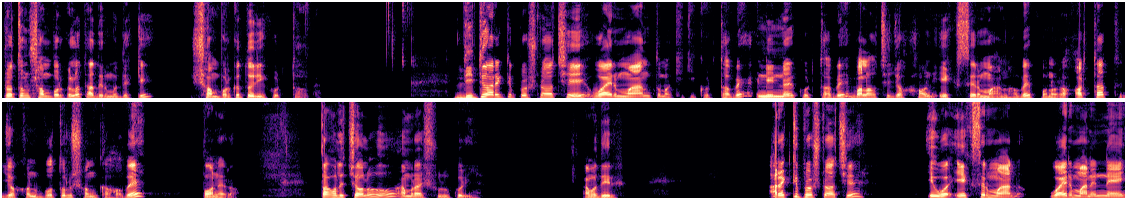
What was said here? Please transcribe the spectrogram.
প্রথম সম্পর্ক হলো তাদের মধ্যে একটি সম্পর্ক তৈরি করতে হবে। দ্বিতীয় আরেকটি প্রশ্ন আছে ওয়াইয়ের মান তোমাকে কি করতে হবে? নির্ণয় করতে হবে। বলা হচ্ছে যখন এক্সের মান হবে পনেরো, অর্থাৎ যখন বোতল সংখ্যা হবে পনেরো। তাহলে চলো আমরা শুরু করি। আমাদের আরেকটি প্রশ্ন আছে এক্সের মান ওয়াইয়ের মানের ন্যায়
